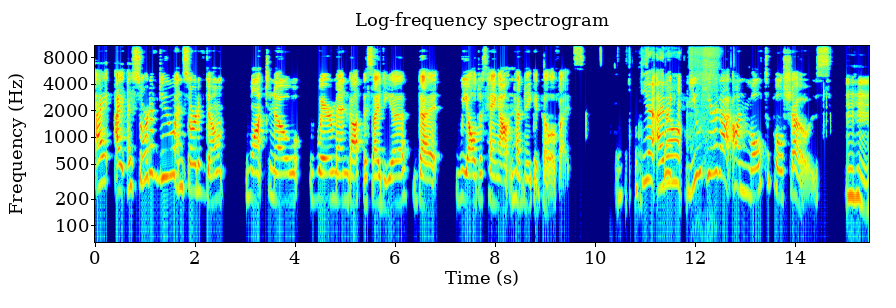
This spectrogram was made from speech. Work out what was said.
I, I, I sort of do and sort of don't want to know where men got this idea that we all just hang out and have naked pillow fights. yeah, I Like, don't. You hear that on multiple shows. hmm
